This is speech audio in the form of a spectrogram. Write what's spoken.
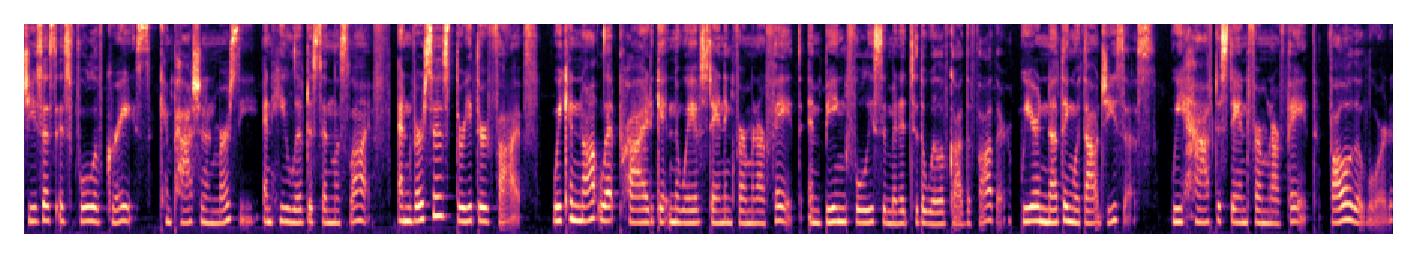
Jesus is full of grace, compassion, and mercy, and he lived a sinless life. And verses 3 through 5 we cannot let pride get in the way of standing firm in our faith and being fully submitted to the will of God the Father. We are nothing without Jesus. We have to stand firm in our faith, follow the Lord,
